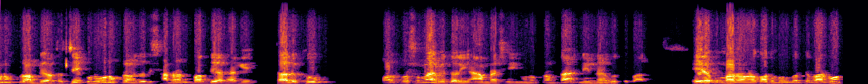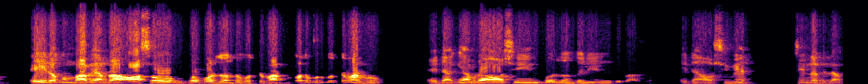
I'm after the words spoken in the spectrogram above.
অনুক্রমটি অর্থাৎ যে কোনো অনুক্রমে যদি সাধারণ পদ দেওয়া থাকে, তাহলে খুব অল্প সময়ের ভেতরেই আমরা সেই অনুক্রমটা নির্ণয় করতে পারব। এরকম ভাবে আমরা কতক্ষণ করতে পারব? এইরকম ভাবে আমরা অসংখ্য পর্যন্ত করতে পারব। কতক্ষণ করতে পারব? এটাকে আমরা অসীম পর্যন্ত নিয়ে যেতে পারব। এটা অসীমের চিহ্ন দিলাম।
